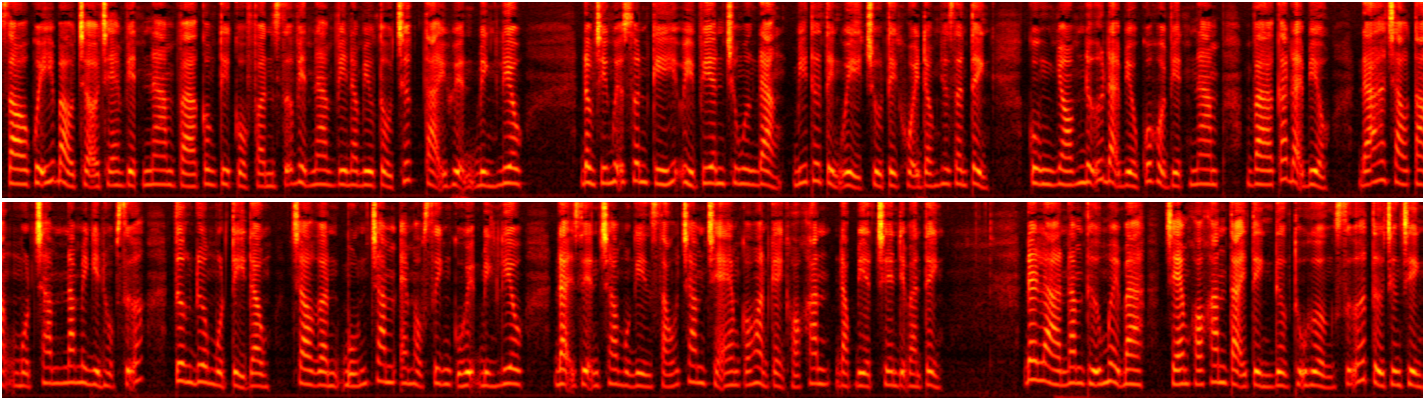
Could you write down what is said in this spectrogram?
do Quỹ Bảo trợ Trẻ Em Việt Nam và Công ty Cổ phần Sữa Việt Nam Vinamilk tổ chức tại huyện Bình Liêu, đồng chí Nguyễn Xuân Ký, Ủy viên Trung ương Đảng, Bí thư tỉnh ủy, Chủ tịch Hội đồng Nhân dân tỉnh, cùng nhóm nữ đại biểu Quốc hội Việt Nam và các đại biểu đã trao tặng 150.000 hộp sữa, tương đương 1 tỷ đồng cho gần 400 em học sinh của huyện Bình Liêu, đại diện cho 1.600 trẻ em có hoàn cảnh khó khăn đặc biệt trên địa bàn tỉnh. Đây là năm thứ 13 trẻ em khó khăn tại tỉnh được thụ hưởng sữa từ chương trình,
